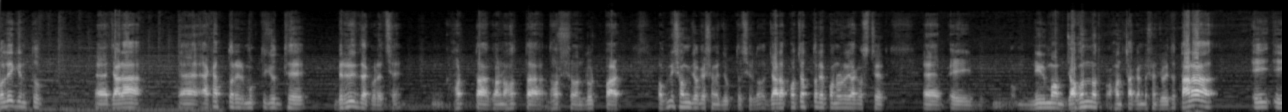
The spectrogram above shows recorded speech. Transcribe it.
বলেই কিন্তু যারা একাত্তরের মুক্তিযুদ্ধে বিরোধিতা করেছে। হত্যা, গণহত্যা, ধর্ষণ, লুটপাট, অগ্নিসংযোগের সঙ্গে যুক্ত ছিল। যারা পঁচাত্তরে পনেরোই আগস্টের এই নির্মম জঘন্য হত্যাকাণ্ডের সঙ্গে জড়িত, তারা এই এই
